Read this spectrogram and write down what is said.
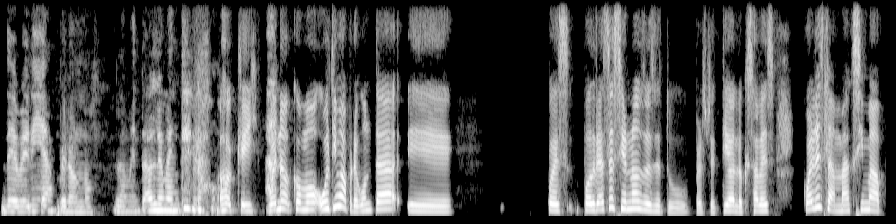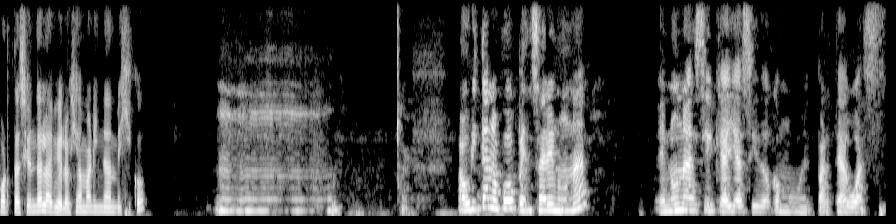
Debería, pero no. Lamentablemente no. Ok. Bueno, como última pregunta, eh, pues podrías decirnos desde tu perspectiva, lo que sabes, ¿cuál es la máxima aportación de la biología marina en México? Mm, ahorita no puedo pensar en una, en una así que haya sido como el parteaguas.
